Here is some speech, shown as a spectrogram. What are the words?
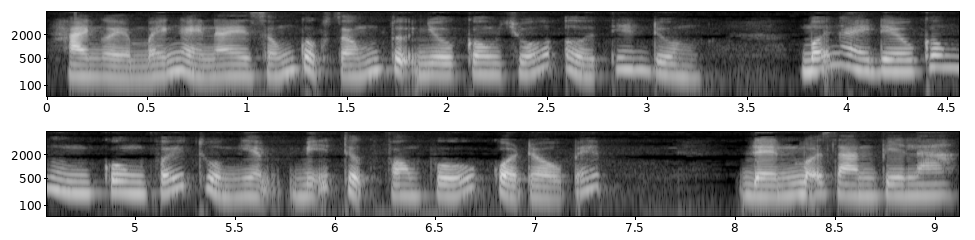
hai người mấy ngày nay sống cuộc sống tự như công chúa ở thiên đường. Mỗi ngày đều không ngừng cùng với thử nghiệm mỹ thực phong phú của đầu bếp. Đến mỗi gian villa,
